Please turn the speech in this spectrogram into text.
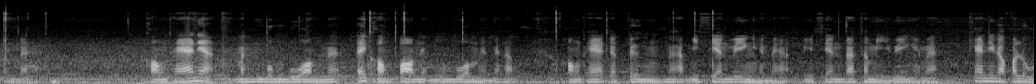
เห็นไหมของแท้เนี่ยมันบวมๆนะไอ้ยของปลอมเนี่ยมันบวมๆเห็นไหมครับ ของแท้จะตึงนะครับ มีเส้นวิ่งเห็นไหมฮะมีเส้นรัศมีวิ่งเห็นไหมแค่นี้เราก็รู้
